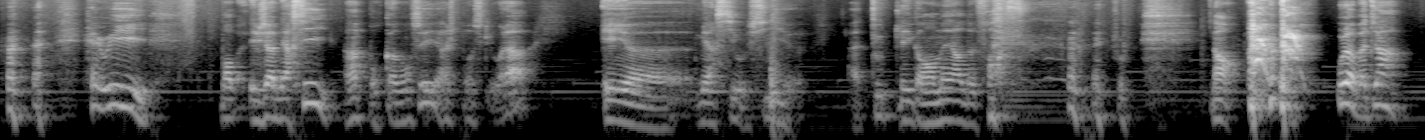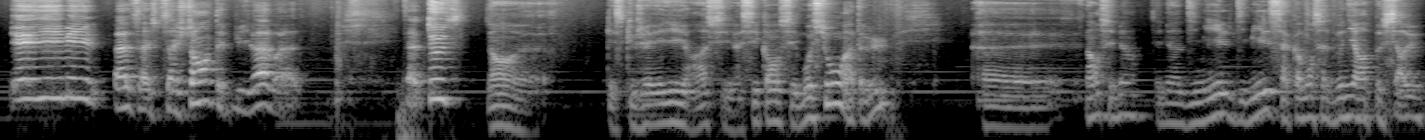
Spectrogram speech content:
Eh oui Bon, bah, déjà, merci, hein, pour commencer, hein, je pense que voilà. Et euh, merci aussi euh, à toutes les grand-mères de France. non. Oula, bah tiens, et 10 000, Ah, ça, chante, et puis là, voilà, ça tousse. Non, euh, qu'est-ce que j'allais dire hein, C'est la séquence émotion, hein, t'as vu? Non, c'est bien, c'est bien, 10 000, 10 000, ça commence à devenir un peu sérieux.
